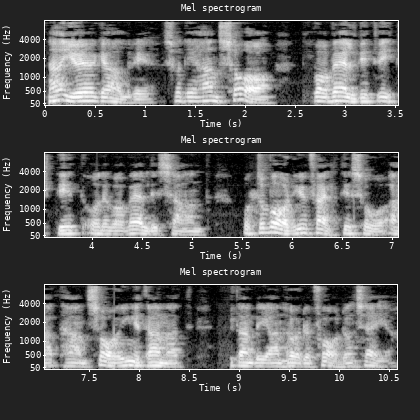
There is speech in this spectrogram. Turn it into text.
Men han ljög aldrig, så det han sa var väldigt viktigt och det var väldigt sant och så var det ju faktiskt så att han sa inget annat utan det han hörde Fadern säga.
